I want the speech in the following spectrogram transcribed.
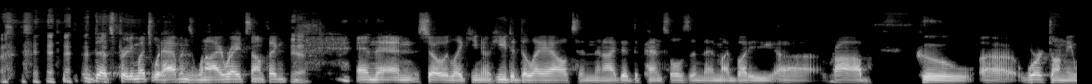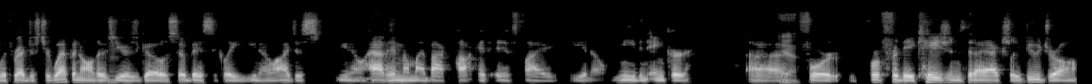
That's pretty much what happens when I write something. Yeah. And then, so like, you know, he did the layouts and then I did the pencils and then my buddy, uh, Rob, who, uh, worked on me with registered weapon all those mm-hmm. years ago. So basically, you know, I just, you know, have him in my back pocket if I, you know, need an inker uh, yeah. for, for, for the occasions that I actually do draw.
